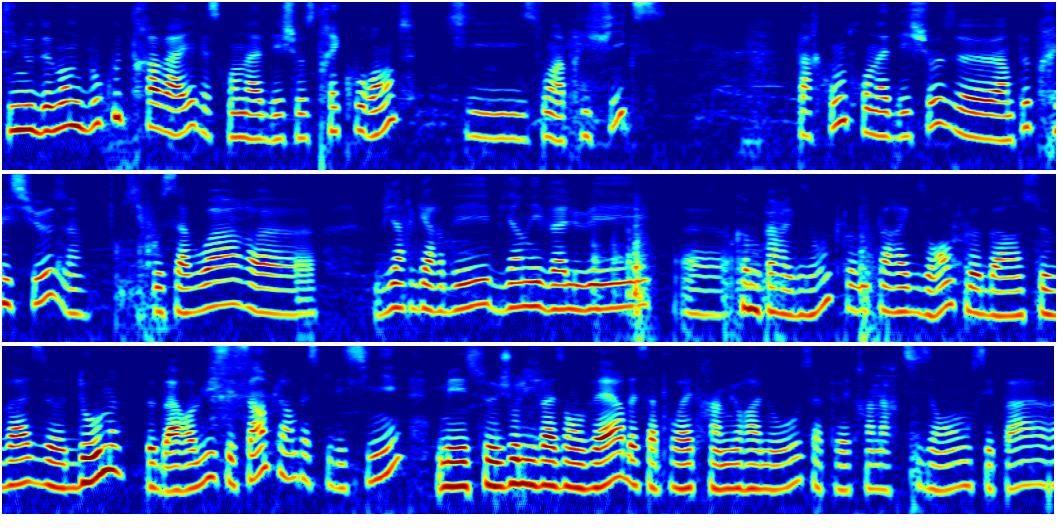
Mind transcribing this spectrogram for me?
qui nous demande beaucoup de travail parce qu'on a des choses très courantes qui sont à prix fixe par contre, on a des choses euh, un peu précieuses qu'il faut savoir euh, bien regarder, bien évaluer. Euh, comme par exemple Comme par exemple ben, ce vase dôme. Bah, alors lui c'est simple hein, parce qu'il est signé, mais ce joli vase en verre, ben, ça pourrait être un Murano, ça peut être un artisan, on ne sait pas.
